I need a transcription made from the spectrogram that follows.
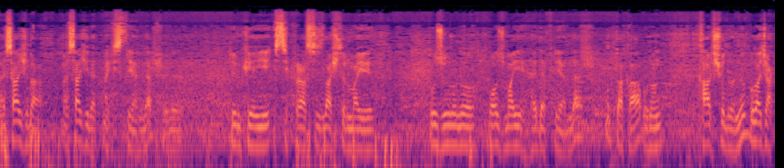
mesajla, mesaj iletmek isteyenler, e, Türkiye'yi istikrarsızlaştırmayı, huzurunu bozmayı hedefleyenler mutlaka bunun karşılığını bulacak.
